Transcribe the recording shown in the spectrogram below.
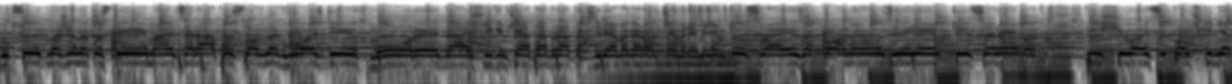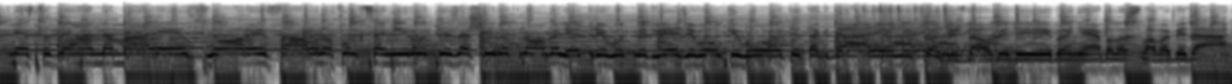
Буксует машина кусты, эмаль царапают словно гвозди. Хмурые дачники мчат обратно к себе в огород. Тем временем тут свои законы у зверей, птиц и рыбок. В пищевой цепочке нет места для аномалий. Флора и фауна функционируют без ошибок. Много лет ревут медведи, волки воют и так далее. Никто не ждал беды, ибо не было слова беда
